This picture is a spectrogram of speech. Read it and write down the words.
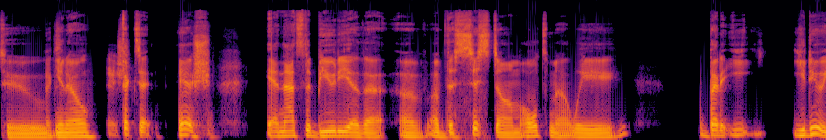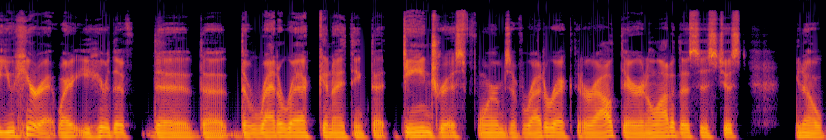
to Fix you it. know Ish. fix it ish and that's the beauty of the of of the system ultimately. But you, you do you hear it right? You hear the the the the rhetoric, and I think that dangerous forms of rhetoric that are out there, and a lot of this is just you know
